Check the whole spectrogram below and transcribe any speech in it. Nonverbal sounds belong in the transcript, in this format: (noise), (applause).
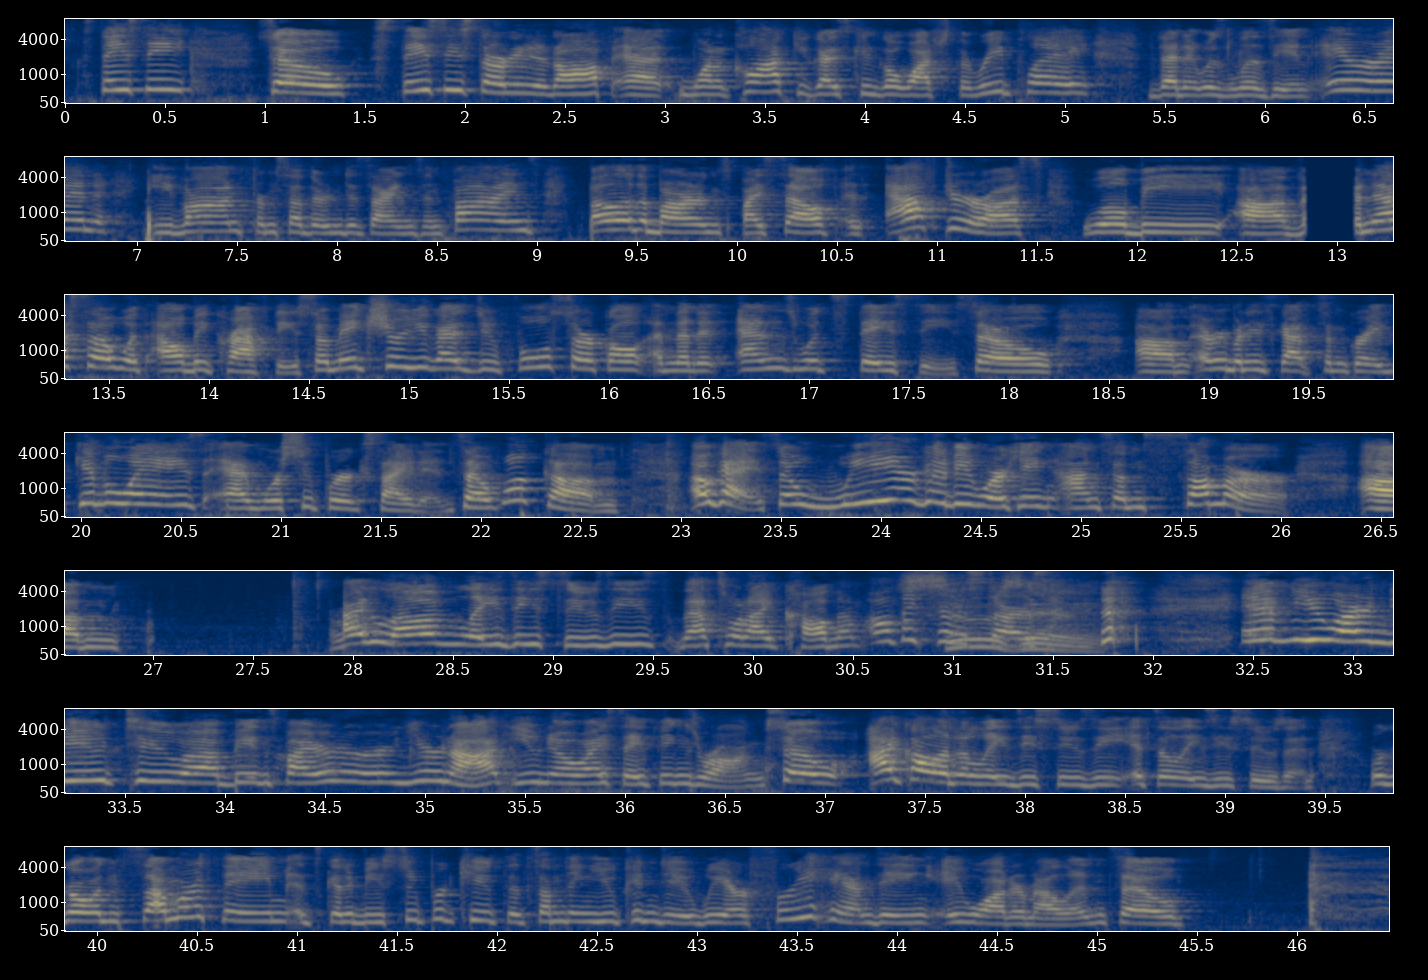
Stacy. So Stacy started it off at one o'clock. You guys can go watch the replay. Then it was Lizzie and Aaron, Yvonne from Southern Designs and Finds, Bella the Barnes, myself, and after us will be uh, Vanessa with I'll Crafty. So make sure you guys do full circle, and then it ends with Stacy. So um, everybody's got some great giveaways, and we're super excited. So welcome. Okay, so we are going to be working on some summer. Um, I love lazy Susies. That's what I call them. Oh, thanks for the stars. (laughs) If you are new to uh, Be Inspired or you're not, you know I say things wrong. So I call it a lazy Susie. It's a lazy Susan. We're going summer theme. It's going to be super cute. That's something you can do. We are freehanding a watermelon. So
